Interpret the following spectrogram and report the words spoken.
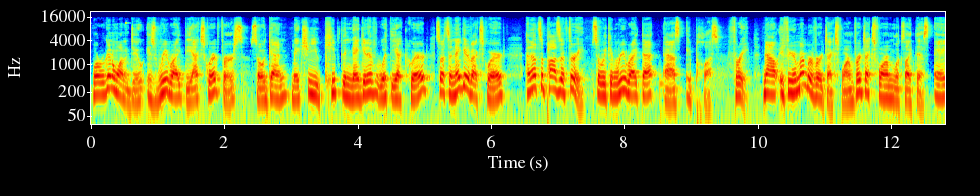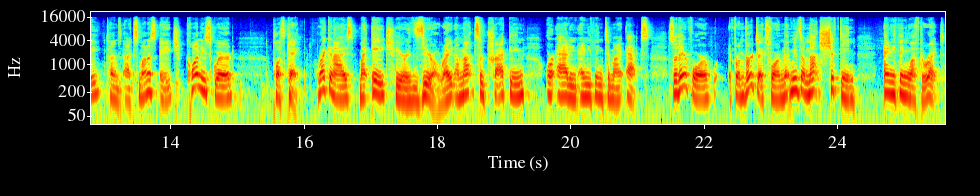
What we're going to want to do is rewrite the x squared first. So again, make sure you keep the negative with the x squared. So it's a negative x squared, and that's a positive 3. So we can rewrite that as a plus 3. Now, if you remember vertex form, vertex form looks like this. a times x minus h, quantity squared, plus k. Recognize my h here is 0, right? I'm not subtracting or adding anything to my x. So therefore, from vertex form, that means I'm not shifting anything left or right,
